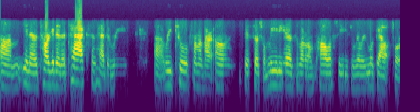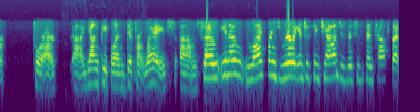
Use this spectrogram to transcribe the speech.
um, you know, targeted attacks and had to re, uh, retool some of our own social media and some of our own policies and really look out for for our uh, young people in different ways. Um, so you know, life brings really interesting challenges. This has been tough, but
